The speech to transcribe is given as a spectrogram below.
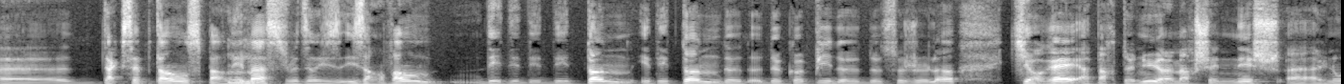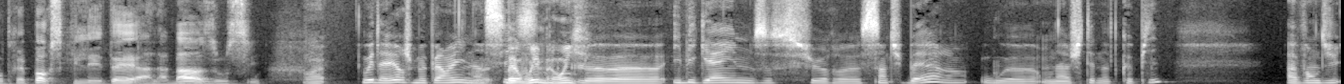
euh, d'acceptance par les mm. masses. Je veux dire, ils, en vendent des, des, des, tonnes et des tonnes de, de, copies de, de ce jeu-là qui auraient appartenu à un marché de niche à, une autre époque, ce qu'il était à la base aussi. Ouais. Oui, d'ailleurs, je me permets une incise. Ben oui, ben oui. Le euh, EB Games sur euh, Saint-Hubert, où on a acheté notre copie, a vendu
